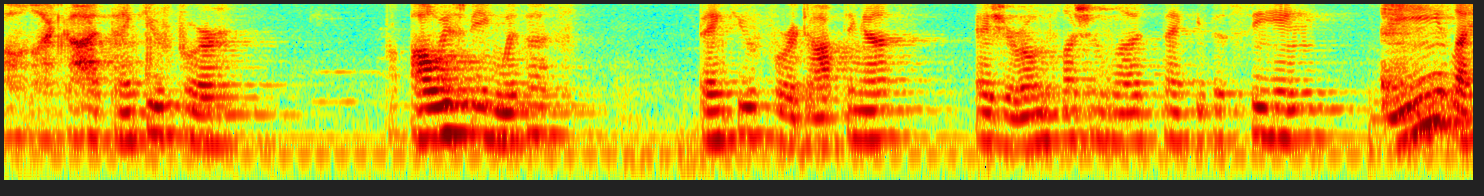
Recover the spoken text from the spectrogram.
Oh, Lord God, thank you for, for always being with us. Thank you for adopting us as your own flesh and blood. Thank you for seeing me like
